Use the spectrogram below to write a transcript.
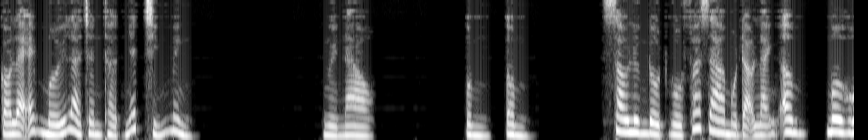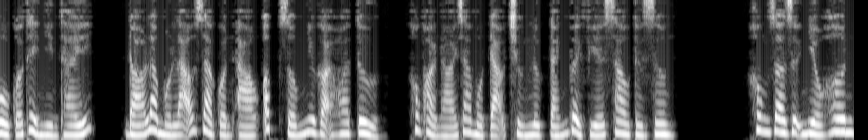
có lẽ mới là chân thật nhất chính mình. Người nào? Ầm, ầm. Sau lưng đột ngột phát ra một đạo lãnh âm, mơ hồ có thể nhìn thấy, đó là một lão già quần áo ấp giống như gọi hoa tử, không khỏi nói ra một đạo trường lực đánh về phía sau Từ Dương. Không do dự nhiều hơn,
